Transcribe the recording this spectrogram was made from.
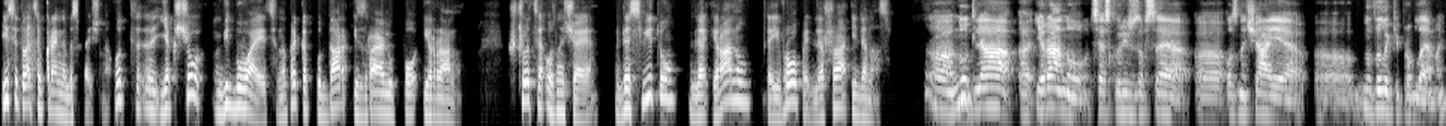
І ситуація вкрай небезпечна. От е, якщо відбувається, наприклад, удар Ізраїлю по Ірану, що це означає для світу, для Ірану, для Європи, для США і для нас? Ну, для е, Ірану це, скоріш за все, е, означає е, ну, великі проблеми,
